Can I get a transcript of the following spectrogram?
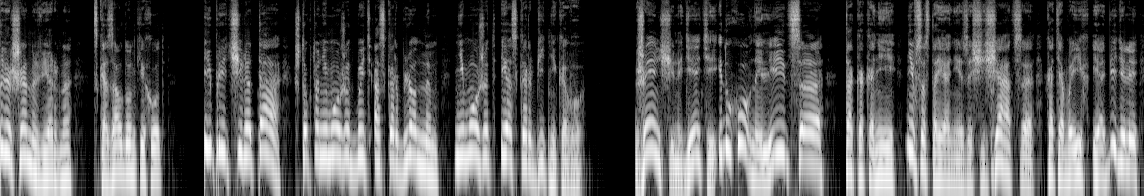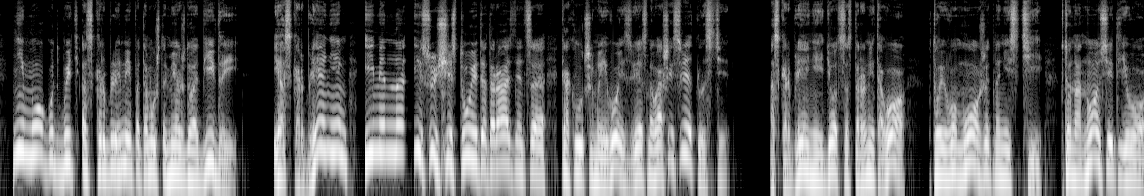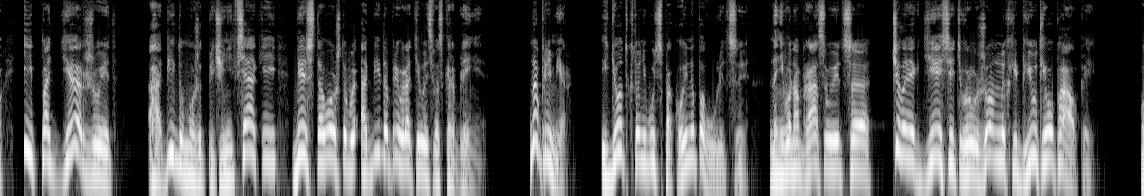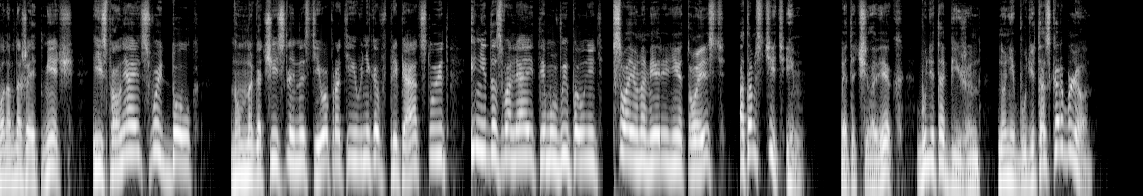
«Совершенно верно», — сказал Дон Кихот. «И причина та, что кто не может быть оскорбленным, не может и оскорбить никого. Женщины, дети и духовные лица, так как они не в состоянии защищаться, хотя бы их и обидели, не могут быть оскорблены, потому что между обидой и оскорблением именно и существует эта разница, как лучше моего известно вашей светлости». Оскорбление идет со стороны того, кто его может нанести, кто наносит его и поддерживает, а обиду может причинить всякий, без того, чтобы обида превратилась в оскорбление. Например, идет кто-нибудь спокойно по улице, на него набрасывается человек десять вооруженных и бьют его палкой. Он обнажает меч и исполняет свой долг, но многочисленность его противников препятствует и не дозволяет ему выполнить свое намерение, то есть отомстить им. Этот человек будет обижен, но не будет оскорблен.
